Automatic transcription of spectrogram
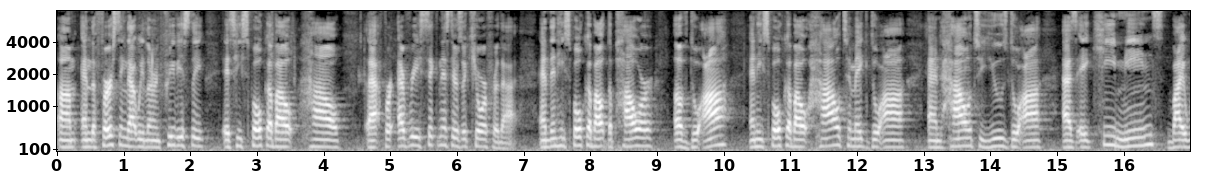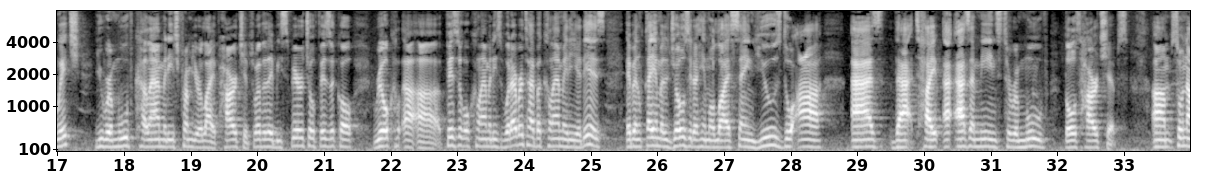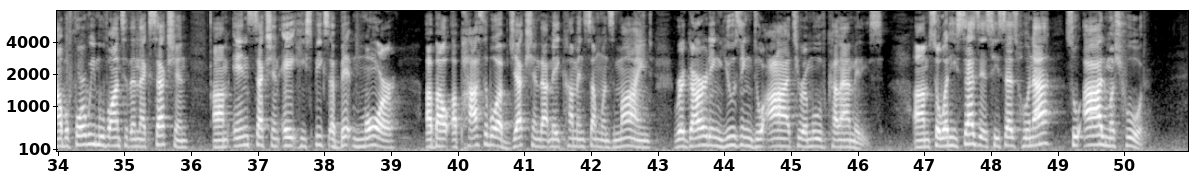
Um, and the first thing that we learned previously is he spoke about how that for every sickness there's a cure for that. And then he spoke about the power of dua, and he spoke about how to make dua and how to use dua as a key means by which you remove calamities from your life, hardships, whether they be spiritual, physical, real uh, uh, physical calamities, whatever type of calamity it is. Ibn Qayyim al-Jawzi rahimahullah is saying use dua as that type, as a means to remove those hardships. Um, so now, before we move on to the next section, um, in section 8, he speaks a bit more about a possible objection that may come in someone's mind regarding using dua to remove calamities. Um, so what he says is, he says, Huna su'al mashhur.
